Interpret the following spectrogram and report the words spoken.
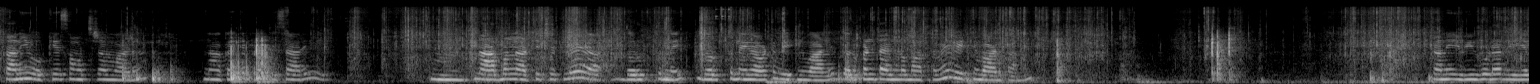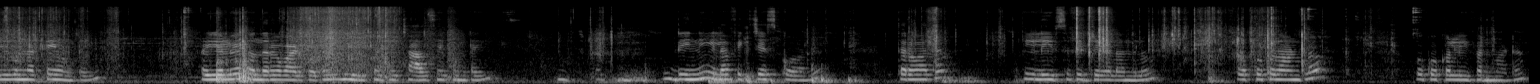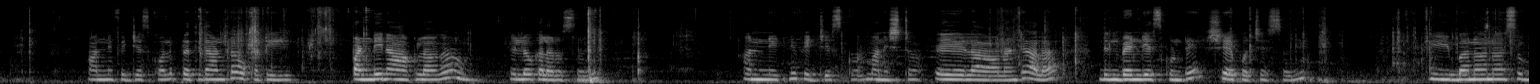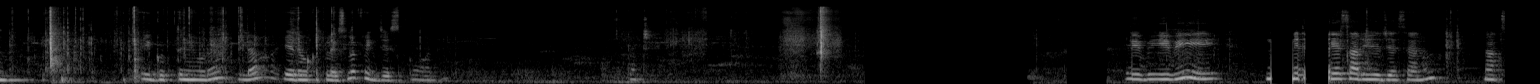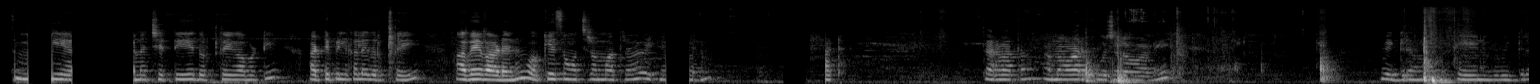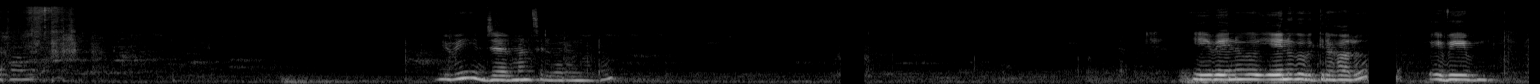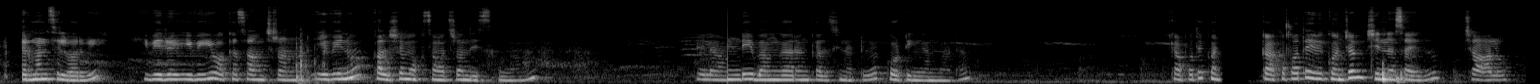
కానీ ఒకే సంవత్సరం వాడ. నాకైతే ప్రతిసారి నార్మల్ అట్టి చెట్లే దొరుకుతున్నాయి. దొరుకుతున్నాయి కాబట్టి వీటిని వాడలేదు దొరకని టైంలో మాత్రమే వీటిని వాడతాను. కానీ ఇవి కూడా రియల్గా ఉన్నట్టే ఉంటాయి. రియల్వే తొందరగా వాడిపోతాయి. ఇవి కొంచెం చాలాసేపు ఉంటాయి. దీన్ని ఇలా ఫిక్స్ చేసుకోవాలి. తర్వాత ఈ లీవ్స్ ఫిట్ చేయాలి అందులో. ఒక్కొక్క దాంట్లో ఒక్కొక్క లీఫ్ అన్నమాట. అన్నీ ఫిట్ చేసుకోవాలి. ప్రతి దాంట్లో ఒకటి పండిన ఆకులాగా ఎల్లో కలర్ వస్తుంది. అన్నిటిని ఫిట్ చేసుకోవాలి. మన ఇష్టం ఎలా కావాలంటే అలా. దీన్ని బెండ్ చేసుకుంటే షేప్ వచ్చేస్తుంది. ఈ బనానాస్ ఈ గుత్తుని కూడా ఇలా ఏదో ఒక ప్లేస్లో ఫిక్స్ చేసుకోవాలి. ఇవి ఇవి నేను ఒకేసారి యూజ్ చేశాను. నాకు చెట్టియే దొరుకుతాయి కాబట్టి అట్టి పిలకలే దొరుకుతాయి. అవే వాడాను. ఒకే సంవత్సరం మాత్రమే వీటిని వాడాను. తర్వాత అమ్మవారి పూజలో వాడే విగ్రహాలు ఏనుగు విగ్రహాలు ఇవి జర్మన్ సిల్వర్ అన్నమాట. ఈ వేణుగు ఏనుగు విగ్రహాలు ఇవి జర్మన్ సిల్వర్వి. ఇవి ఇవి ఒక సంవత్సరం అన్నమాట. ఇవిను కలుషం ఒక సంవత్సరం తీసుకున్నాను. ఇలా ఉండి బంగారం కలిసినట్టుగా కోటింగ్ అన్నమాట. కాకపోతే కొంచెం కాకపోతే ఇవి కొంచెం చిన్న సైజు చాలు.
